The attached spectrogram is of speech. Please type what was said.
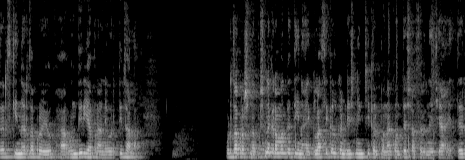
तर स्किनरचा प्रयोग हा उंदीर या प्राण्यावरती झाला. पुढचा प्रश्न प्रश्न क्रमांक तीन आहे क्लासिकल कंडिशनिंगची कल्पना कोणत्या शास्त्रज्ञाची आहे? तर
